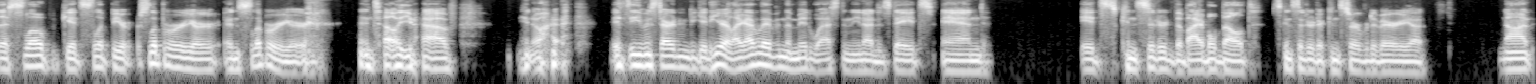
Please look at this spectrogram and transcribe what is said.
the slope gets slippier slipperier and slipperier until you have you know it's even starting to get here. Like i live in the midwest in the united states and it's considered the bible belt. It's considered a conservative area. Not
